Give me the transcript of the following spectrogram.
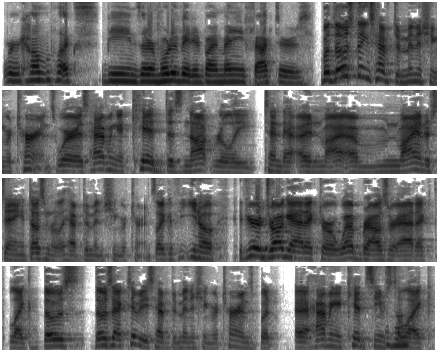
we're complex beings that are motivated by many factors. But those things have diminishing returns, whereas having a kid does not really tend to. In my um, my understanding, it doesn't really have diminishing returns. Like if you know if you're a drug addict or a web browser addict, like those those activities have diminishing returns. But uh, having a kid seems uh-huh. to like.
